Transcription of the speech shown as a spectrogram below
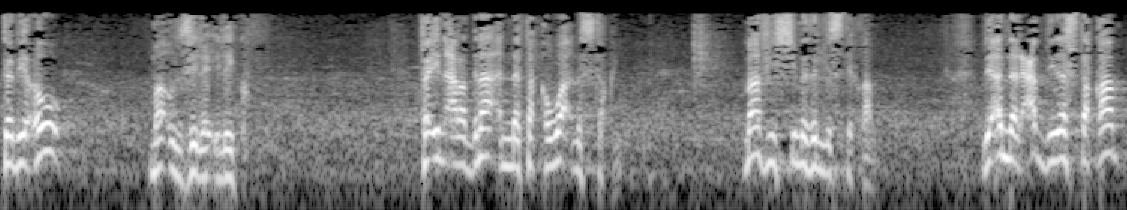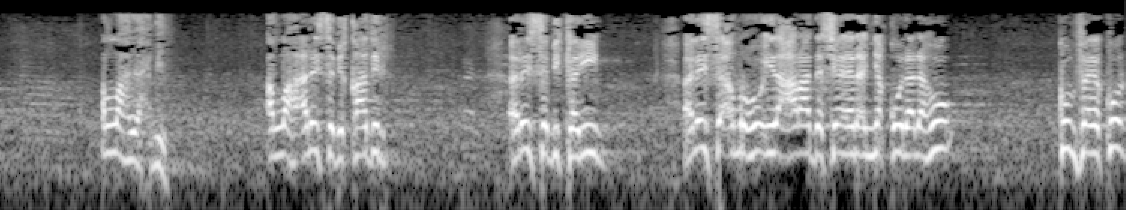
اتبعوا ما أنزل إليكم. فإن أردنا أن نتقوى نستقيم. ما في شيء مثل الاستقامة. لأن العبد إذا استقام الله يحميه. الله أليس بقادر؟ أليس بكريم؟ أليس أمره إذا أراد شيئا أن يقول له؟ كن فيكون.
